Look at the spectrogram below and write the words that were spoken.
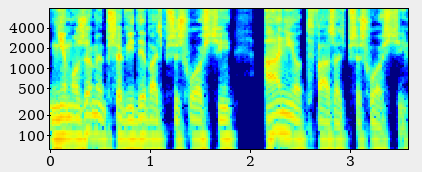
nie możemy przewidywać przyszłości ani odtwarzać przeszłości.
